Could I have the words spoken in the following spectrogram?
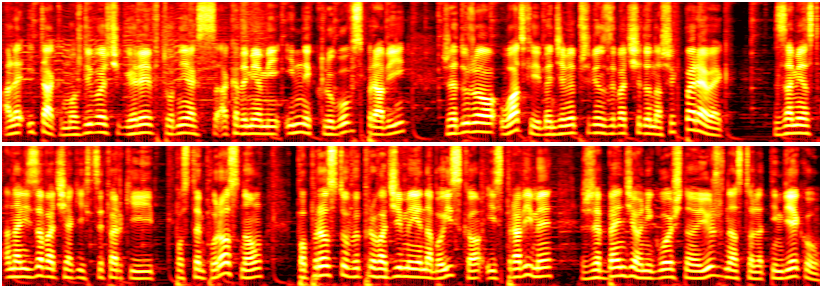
ale i tak możliwość gry w turniejach z akademiami innych klubów sprawi, że dużo łatwiej będziemy przywiązywać się do naszych perełek. Zamiast analizować jak ich cyferki postępu rosną, po prostu wyprowadzimy je na boisko i sprawimy, że będzie o nich głośno już w nastoletnim wieku.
